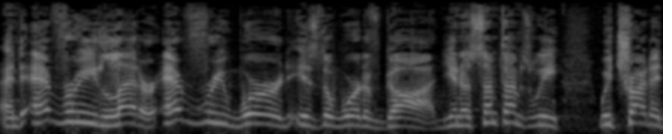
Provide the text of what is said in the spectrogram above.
And every letter, every word is the word of God. You know, sometimes we, we try to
